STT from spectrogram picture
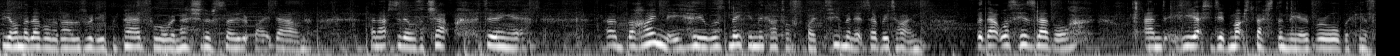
beyond the level that I was really prepared for and I should have slowed it right down. And actually there was a chap doing it um, behind me who was making the cut-offs by two minutes every time. But that was his level and he actually did much better than me overall because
